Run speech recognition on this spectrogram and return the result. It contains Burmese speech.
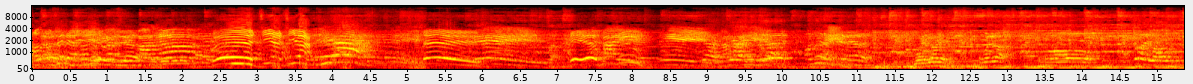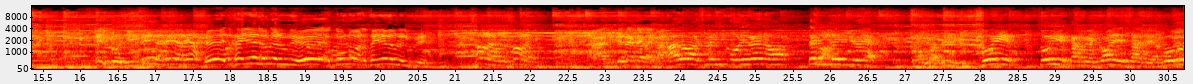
好，好这点，好这点。哎，鸡呀鸡呀，哎，哎哎，快点，好这 တို့ကြီးဟေးတခိုင်နဲ့လှုပ်တဲ့လူတွေဟေးအကုန်လုံးကတခိုင်နဲ့လှုပ်တဲ့လူတွေဆောက်လိုက်လို့ဆောက်လိုက်အာဒီတက်တက်လိုက်ပါအားလုံးကကျွေးကြီးကိုတွေပဲနော်တက်ကြီးလေးကြီးပဲဆိုရင်ဆိုရင်ကံမဲ့ကောင်းရင်စားတယ်အကုန်လုံး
